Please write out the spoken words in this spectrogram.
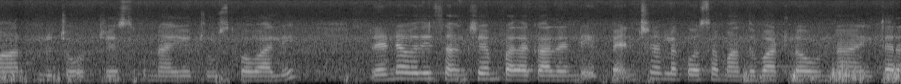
మార్పులు చోటు చేసుకున్నాయో చూసుకోవాలి. రెండవది సంక్షేమ పథకాలండి. పెన్షన్ల కోసం అందుబాటులో ఉన్న ఇతర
